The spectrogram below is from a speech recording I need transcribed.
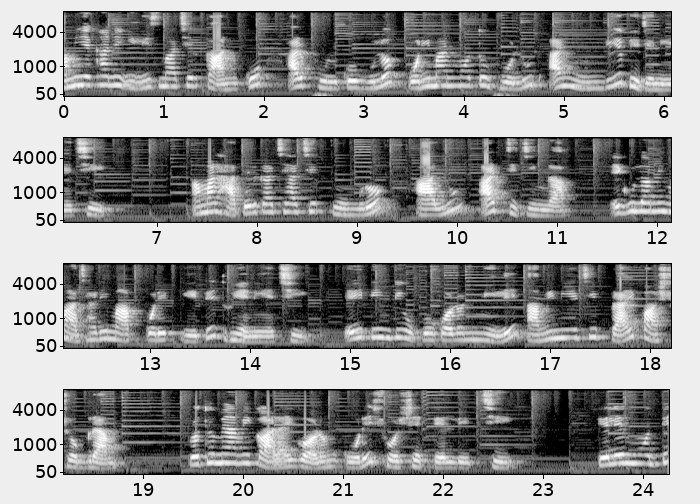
আমি এখানে ইলিশ মাছের কানকো আর ফুলকোগুলো পরিমাণ মতো হলুদ আর নুন দিয়ে ভেজে নিয়েছি। আমার হাতের কাছে আছে কুমড়ো, আলু আর চিচিঙ্গা। এগুলো আমি মাঝারি মাপ করে কেটে ধুয়ে নিয়েছি। এই তিনটি উপকরণ মিলে আমি নিয়েছি প্রায় পাঁচশো গ্রাম। প্রথমে আমি কড়াই গরম করে সর্ষের তেল দিচ্ছি। তেলের মধ্যে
